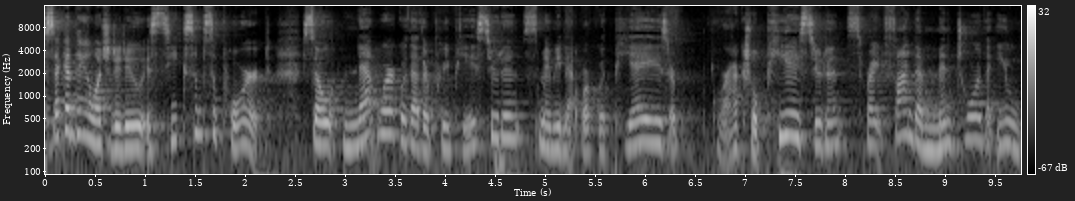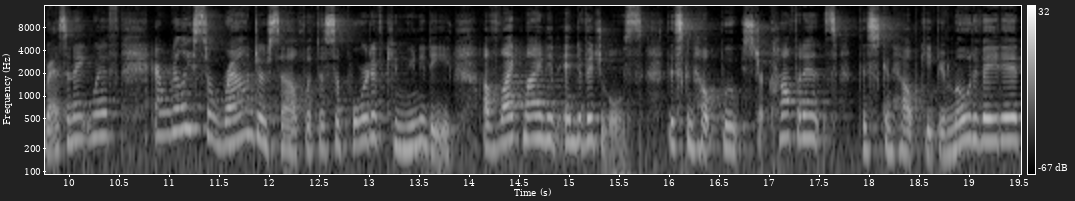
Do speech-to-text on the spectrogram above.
second thing I want you to do is seek some support. So, network with other pre PA students, maybe network with PAs or or actual PA students, right? Find a mentor that you resonate with and really surround yourself with a supportive community of like minded individuals. This can help boost your confidence, this can help keep you motivated,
